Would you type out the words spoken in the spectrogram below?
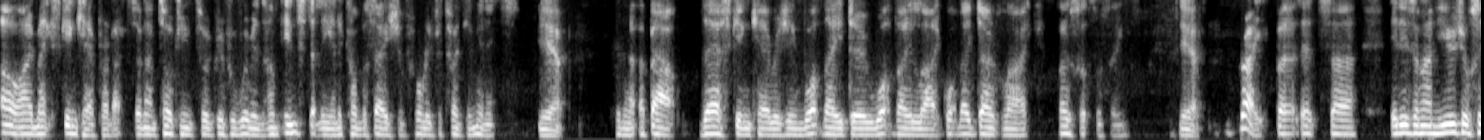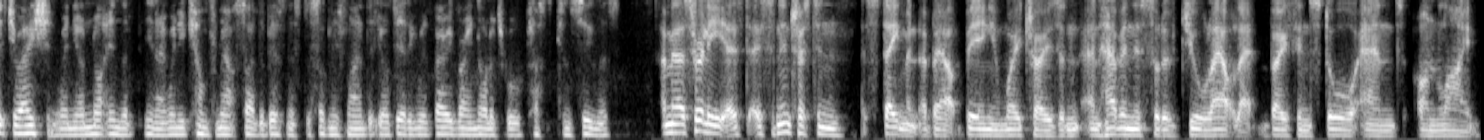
oh, I make skincare products, and I'm talking to a group of women, I'm instantly in a conversation, probably for 20 minutes. Yeah. You know, about their skincare regime, what they do, what they like, what they don't like, those sorts of things. Yeah. Great, but it's uh, it is an unusual situation when you're not in the you know when you come from outside the business to suddenly find that you're dealing with very very knowledgeable consumers. I mean, that's really it's, it's, an interesting statement about being in Waitrose and, and having this sort of dual outlet, both in store and online.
